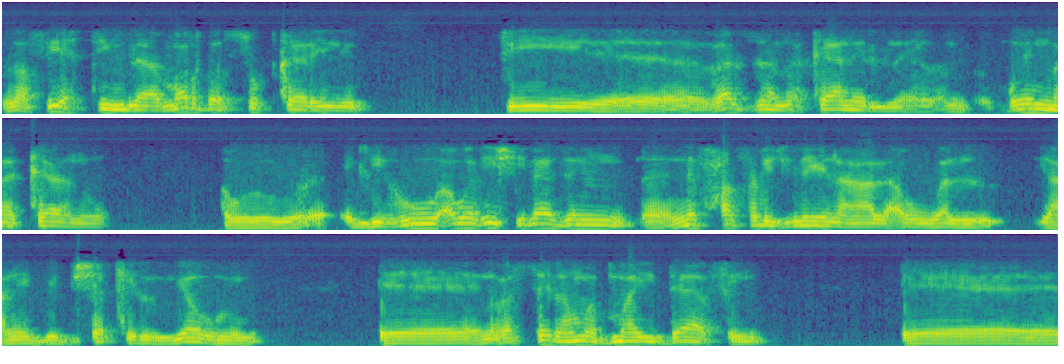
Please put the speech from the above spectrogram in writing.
نصيحتي لمرضى السكري في غزة مكان وين ما كانوا أو اللي هو أول شيء لازم نفحص رجلينا على الأول يعني بشكل يومي. نغسلهم بمي دافي إيه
